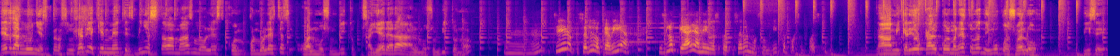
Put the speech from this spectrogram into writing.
Edgar Núñez, pero sin Henry, ¿a quién metes? Viñas estaba más molesto, con, con molestias o al Mozumbito. Pues ayer era al Mozumbito, ¿no? Sí, pues era lo que había. Es lo que hay, amigos, pero pues era el mozumbito, por supuesto. No, mi querido Cal Coleman, esto no es ningún consuelo. Dice,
